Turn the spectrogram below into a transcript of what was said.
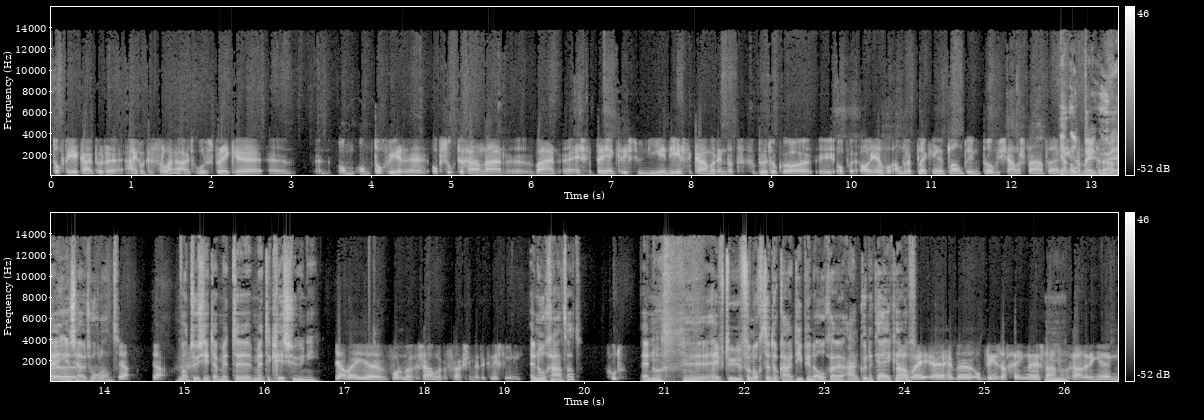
toch de heer Kuiper eigenlijk het verlangen uit horen spreken... om, om toch weer op zoek te gaan naar waar SGP en ChristenUnie in de Eerste Kamer... en dat gebeurt ook op al heel veel andere plekken in het land, in provinciale staten... En ja, in ook bij u, hè, in Zuid-Holland. Ja, ja. Want u zit daar met, uh, met de ChristenUnie. Ja, wij uh, vormen een gezamenlijke fractie met de ChristenUnie. En hoe gaat dat? Goed. En heeft u vanochtend elkaar diep in de ogen aan kunnen kijken? Nou, wij hebben op dinsdag geen statenvergaderingen. En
